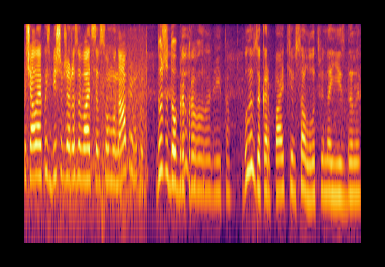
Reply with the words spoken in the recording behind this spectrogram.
Почала якось більше вже розвиватися в своєму напрямку. Дуже добре провели літо. Були в Закарпатті, в Салотвіна їздили.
